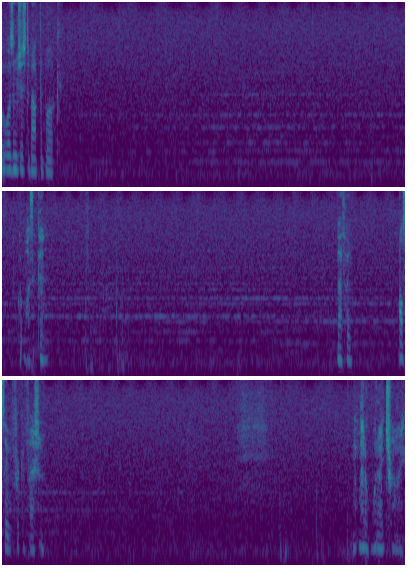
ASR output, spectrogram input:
It wasn't just about the book. What was it then? Nothing. I'll save it for confession. No matter what I try,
